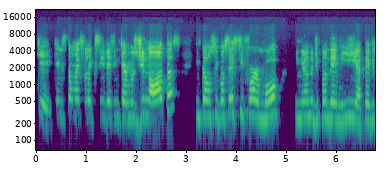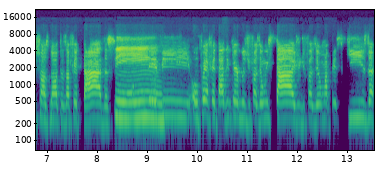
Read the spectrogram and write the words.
quê? Que eles estão mais flexíveis em termos de notas. Então, se você se formou em ano de pandemia, teve suas notas afetadas, Sim. teve ou foi afetado em termos de fazer um estágio, de fazer uma pesquisa,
